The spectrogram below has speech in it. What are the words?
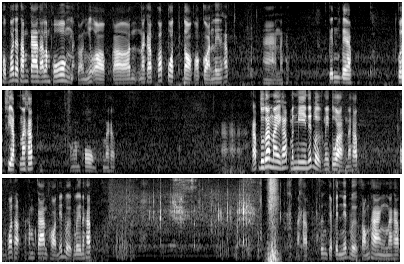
ผมก็จะทำการอาลำโพง12นิ้วออกก่อนนะครับ ก็ปลดดอกออกก่อนเลยนะครับ อ่านะครับ เป็นแบบกดเสียบนะครับ ของลำโพงนะครับ ครับดูด้านในครับมันมีเน็ตเวิร์กในตัวนะครับ ผมก็ทำการถอดเน็ตเวิร์กเลยนะครับนะครับ ซึ่งจะเป็นเน็ตเวิร์กสองทางนะครับ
